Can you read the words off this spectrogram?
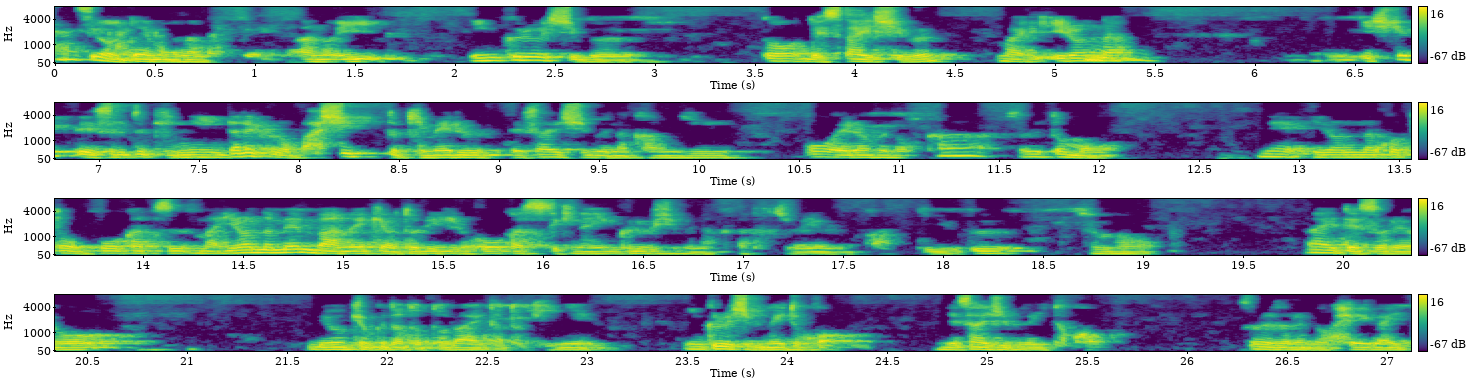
今日のテーマはなん。だっけあの、イインクルーシブとデサイシブ。まあ、いろん。な、うん。意思決定するときに誰かがバシッと決めるデサイシブな感じを選ぶのか、それとも、ね、いろんなことを包括、まあ、いろんなメンバーの意見を取り入れる包括的なインクルーシブな形が良いのかっていう、その、あえてそれを両極だと捉えたときに、インクルーシブのいいとこ、デサイシブのいいとこ、それぞれの弊害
